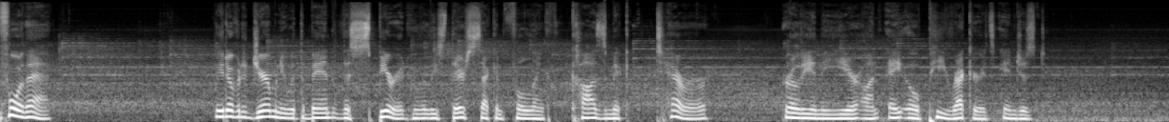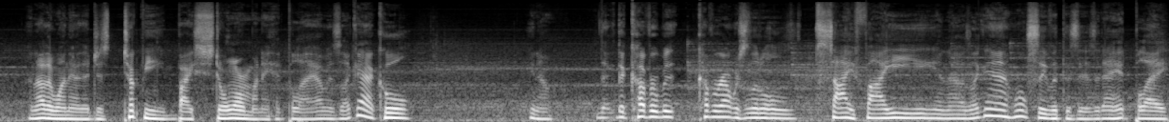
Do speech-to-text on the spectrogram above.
Before that, lead over to Germany with the band The Spirit, who released their second full length, Cosmic Terror, early in the year on AOP Records, in just another one there that just took me by storm when I hit play. I was like, ah, cool. You know, the, the cover was, cover art was a little sci-fi and I was like, eh, we'll see what this is. And I hit play,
